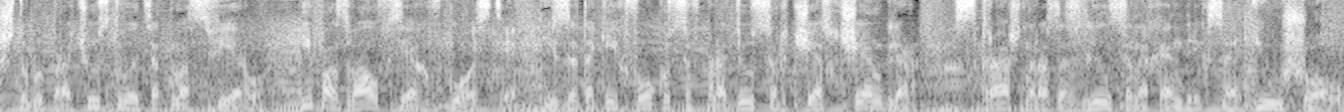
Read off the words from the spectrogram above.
чтобы прочувствовать атмосферу, и позвал всех в гости. Из-за таких фокусов продюсер Чес Чендлер страшно разозлился на Хендрикса и ушел.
